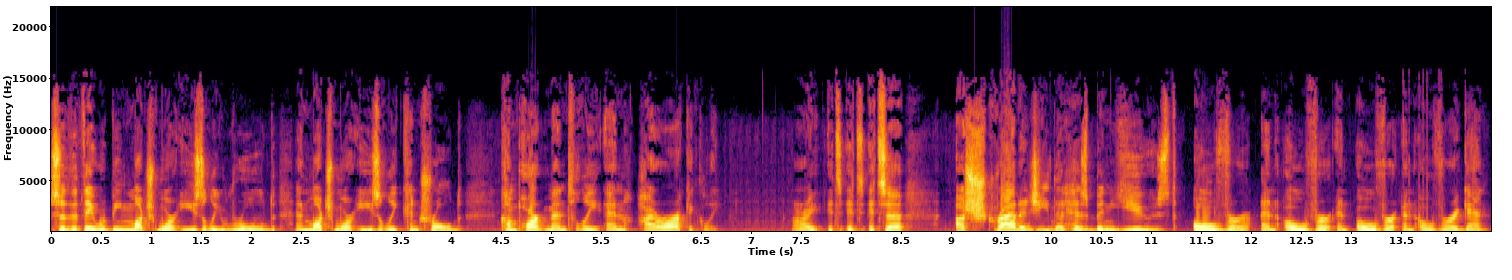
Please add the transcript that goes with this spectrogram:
so that they would be much more easily ruled and much more easily controlled compartmentally and hierarchically. All right? It's it's it's a a strategy that has been used over and over and over and over again.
